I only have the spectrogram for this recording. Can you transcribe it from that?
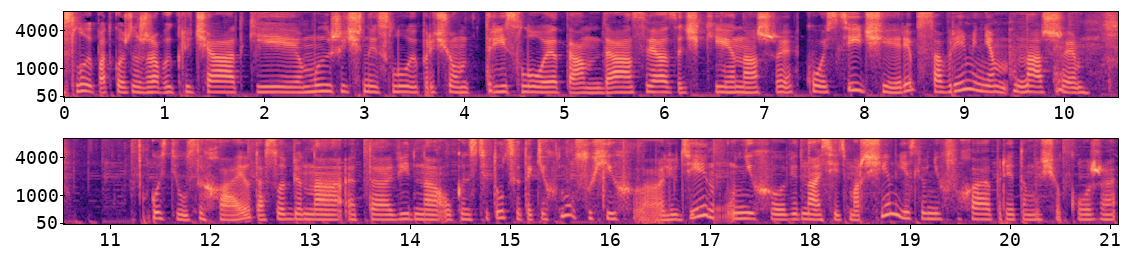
слой подкожно-жировой клетчатки, мышечный слой, причем три слоя там, да, связочки, наши кости и череп. Со временем наши кости усыхают, особенно это видно у конституции таких, ну, сухих э, людей. У них видна сеть морщин, если у них сухая при этом еще кожа.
